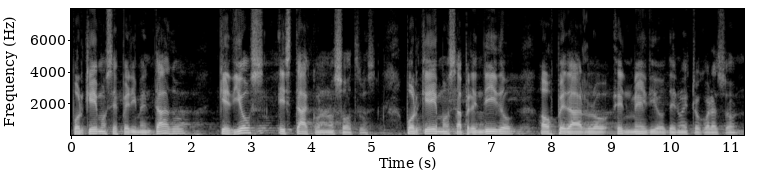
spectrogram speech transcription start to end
porque hemos experimentado que Dios está con nosotros, porque hemos aprendido a hospedarlo en medio de nuestro corazón.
